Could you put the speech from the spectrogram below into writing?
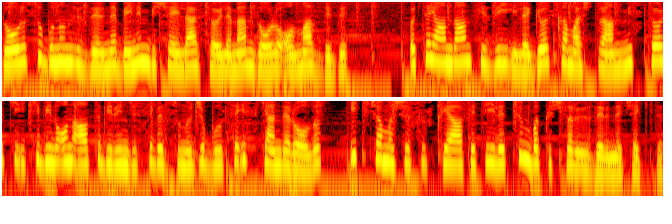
Doğrusu bunun üzerine benim bir şeyler söylemem doğru olmaz dedi. Öte yandan fiziği ile göz kamaştıran Miss Turkey 2016 birincisi ve sunucu Buse İskenderoğlu, iç çamaşırsız kıyafetiyle tüm bakışları üzerine çekti.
